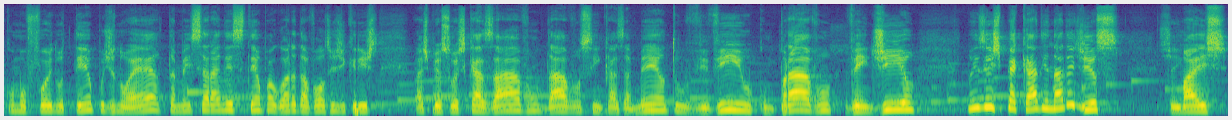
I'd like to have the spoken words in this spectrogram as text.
como foi no tempo de Noé, também será nesse tempo agora da volta de Cristo. As pessoas casavam, davam-se em casamento, viviam, compravam, vendiam. Não existe pecado em nada disso. Sim. Mas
